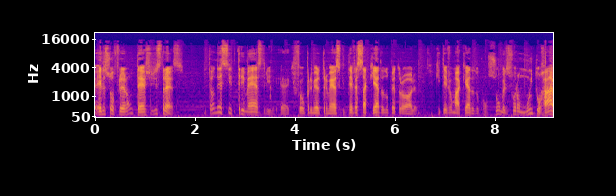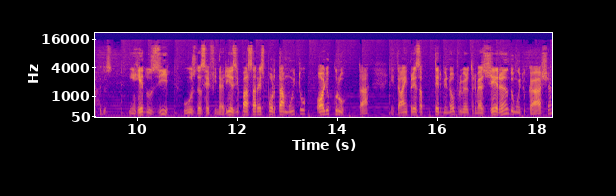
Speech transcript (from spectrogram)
eles sofreram um teste de estresse. Então, nesse trimestre, é, que foi o primeiro trimestre que teve essa queda do petróleo, que teve uma queda do consumo, eles foram muito rápidos em reduzir o uso das refinarias e passaram a exportar muito óleo cru, tá? Então a empresa terminou o primeiro trimestre gerando muito caixa,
